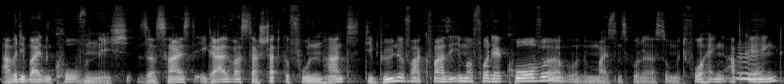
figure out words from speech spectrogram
aber die beiden Kurven nicht. Das heißt, egal was da stattgefunden hat, die Bühne war quasi immer vor der Kurve. Und meistens wurde das so mit Vorhängen abgehängt.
